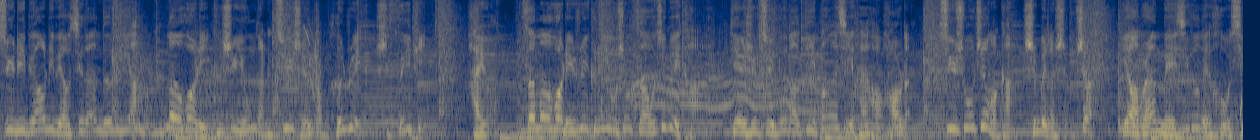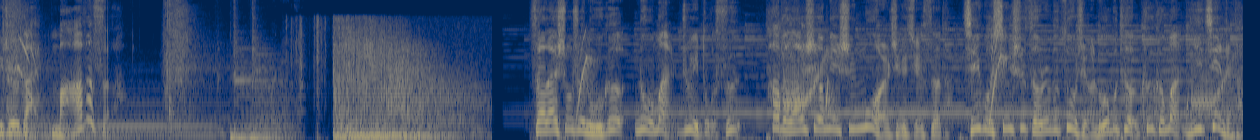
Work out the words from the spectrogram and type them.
剧里表里表气的安德利亚，漫画里可是勇敢的狙神，和瑞克是 CP。还有，在漫画里瑞克的右手早就被砍了，电视剧播到第八季还好好的，据说这么干是为了省事儿，要不然每集都得后期遮盖，麻烦死了。再来说说弩哥诺曼瑞杜斯，他本来是要面试莫尔这个角色的，结果《行尸走肉》的作者罗伯特·科克曼一见着他，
